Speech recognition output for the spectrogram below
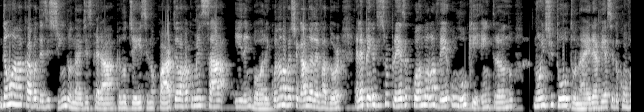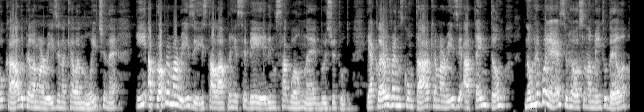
Então ela acaba desistindo, né, de esperar pelo Jace no quarto e ela vai começar a ir embora. E quando ela vai chegar no elevador, ela é pega de surpresa quando ela vê o Luke entrando no instituto, né? Ele havia sido convocado pela Marise naquela noite, né? E a própria Marise está lá para receber ele no saguão, né, do instituto. E a Clary vai nos contar que a Marise até então não reconhece o relacionamento dela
